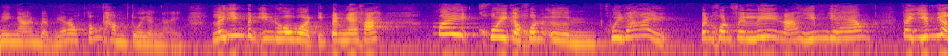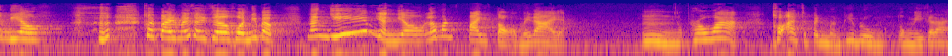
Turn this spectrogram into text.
ในงานแบบนี้เราต้องทำตัวยังไง และยิ่งเป็น introvert อีกเป็นไงคะ ไม่คุยกับคนอื่น คุยได้เป็นคน friendly นะ ยิ้มแย้ม แต่ยิ้มอย่างเดียวเคยไปไม่เคยเจอคนที่แบบนั่งยิ้มอย่างเดียว แล้วมันไปต่อไม่ได้อะอืม เพราะว่า เขาอาจจะเป็นเหมือนพี่บลูมตรงนี้ก็ได้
